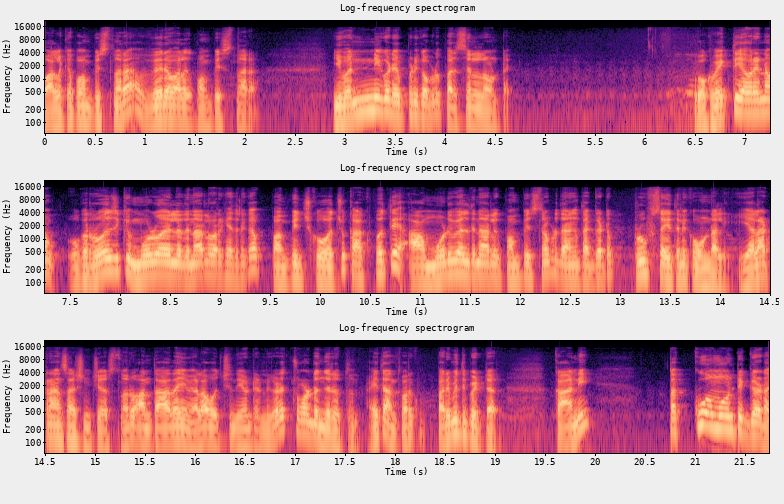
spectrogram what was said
వాళ్ళకే పంపిస్తున్నారా? వేరే వాళ్ళకి పంపిస్తున్నారా? ఇవన్నీ కూడా ఎప్పటికప్పుడు పరిశీలనలో ఉంటాయి. ఒక వ్యక్తి ఎవరైనా ఒక రోజుకి మూడు వేల దినాల వరకు అయితే పంపించుకోవచ్చు. కాకపోతే ఆ మూడు వేల దినాలకు పంపిస్తున్నప్పుడు దానికి తగ్గట్టు ప్రూఫ్స్ అయితే ఉండాలి. ఎలా ట్రాన్సాక్షన్ చేస్తున్నారు అంత ఆదాయం ఎలా వచ్చింది ఏమిటని కూడా చూడడం జరుగుతుంది. అయితే అంతవరకు పరిమితి పెట్టారు. కానీ తక్కువ అమౌంట్కి కూడా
